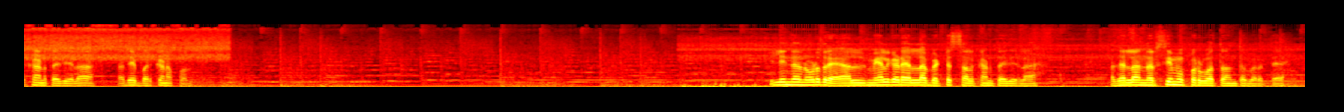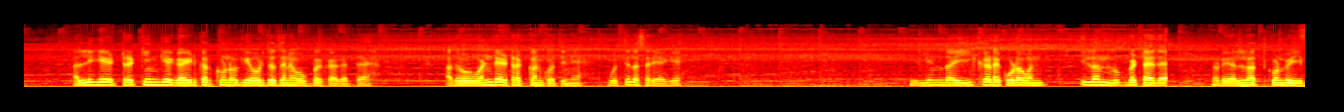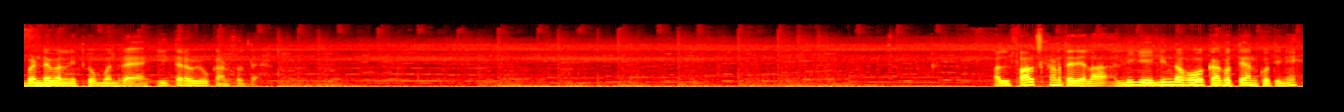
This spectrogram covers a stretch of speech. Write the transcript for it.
ಕಾಣ್ತಾ ಇದೆಯಲ್ಲ, ಅದೇ ಬರ್ಕಣ ಫಾಲ್ಸ್ ಇಲ್ಲಿಂದ ನೋಡಿದ್ರೆ ಅಲ್ಲಿ ಮೇಲ್ಗಡೆ ಎಲ್ಲ ಬೆಟ್ಟದ ಸಾಲು ಕಾಣ್ತಾ ಇದೆಯಲ್ಲ, ಅದೆಲ್ಲ ನರಸಿಂಹ ಪರ್ವತ ಅಂತ ಬರುತ್ತೆ. ಅಲ್ಲಿಗೆ ಟ್ರೆಕ್ಕಿಂಗ್ಗೆ ಗೈಡ್ ಕರ್ಕೊಂಡೋಗಿ ಅವ್ರ ಜೊತೆನೇ ಹೋಗ್ಬೇಕಾಗತ್ತೆ. ಅದು ಒನ್ ಡೇ ಟ್ರಕ್ ಅನ್ಕೋತೀನಿ. ಗೊತ್ತಿಲ್ಲ ಸರಿಯಾಗಿ. ಇಲ್ಲಿಂದ ಈ ಕಡೆ ಕೂಡ ಒಂದು, ಇಲ್ಲೊಂದು ಬೆಟ್ಟ ಇದೆ. ನೋಡಿ, ಅಲ್ಲಿ ಹತ್ಕೊಂಡು ಈ ಬಂಡೆ ಮೇಲೆ ನಿಂತ್ಕೊಂಡು ಬಂದ್ರೆ ಈ ಥರ ವ್ಯೂ ಕಾಣಿಸುತ್ತೆ. ಅಲ್ಲಿ ಫಾಲ್ಸ್ ಕಾಣ್ತಾ ಇದೆಯಲ್ಲ, ಅಲ್ಲಿಗೆ ಇಲ್ಲಿಂದ ಹೋಗೋಕ್ಕಾಗುತ್ತೆ ಅನ್ಕೋತೀನಿ.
